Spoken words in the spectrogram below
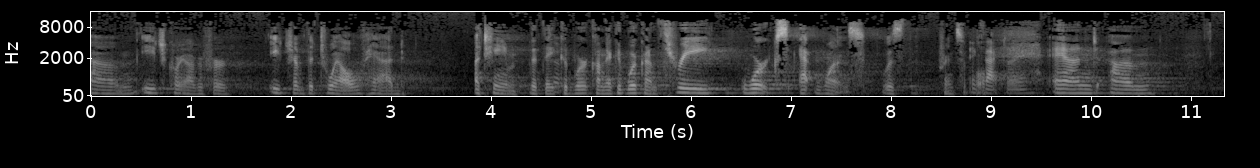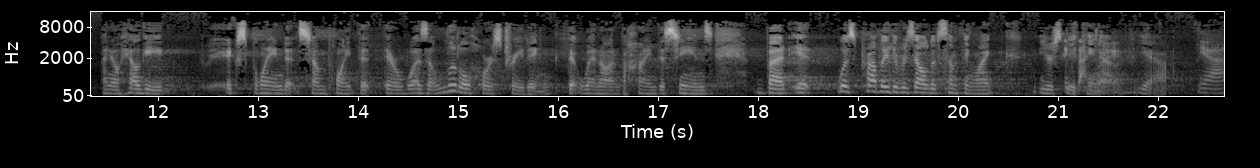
um, each choreographer, each of the 12, had a team that they could work on. They could work on three works at once, was the principle. Exactly. And um, I know Helgi explained at some point that there was a little horse trading that went on behind the scenes, but it was probably the result of something like you're speaking exactly. of. Yeah. Yeah.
